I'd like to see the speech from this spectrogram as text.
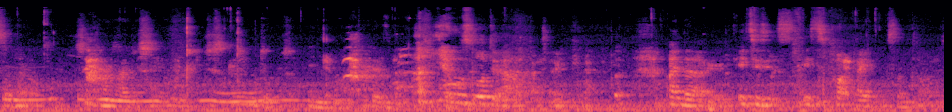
somehow. Sometimes I just think, just get indoors in the yeah, we'll sort it out. I don't care. I know it is. It's, it's quite painful sometimes,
